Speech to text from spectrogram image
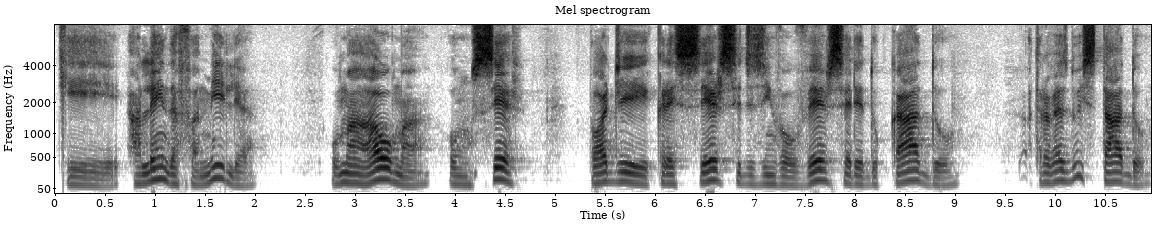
que, além da família, uma alma ou um ser pode crescer, se desenvolver, ser educado através do Estado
